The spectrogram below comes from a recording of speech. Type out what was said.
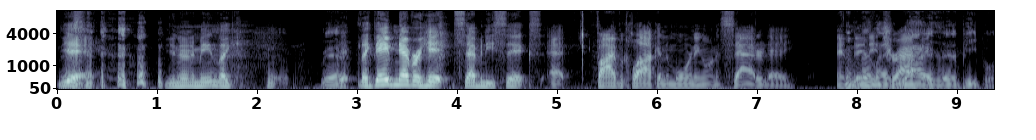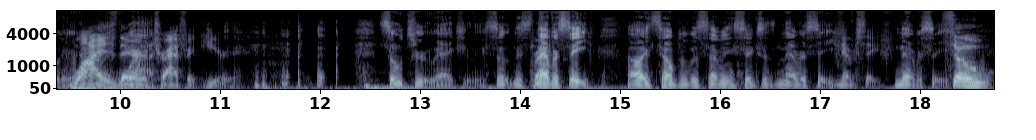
Yeah. You know what I mean? Like yeah. like they've never hit 76 at five o'clock in the morning on a Saturday and, And been been in like, traffic. why is there people here? Why Like, is there why? traffic here? So true, actually. So it's Right. never safe. I always tell people 76 is never safe. Never safe. Never safe. So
